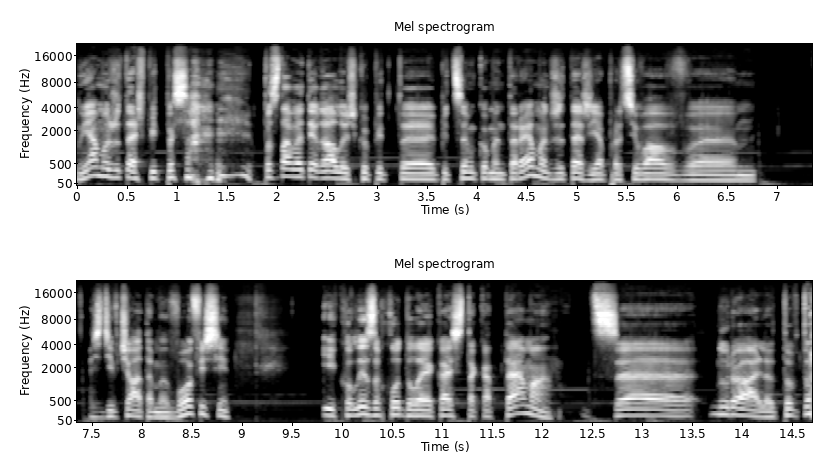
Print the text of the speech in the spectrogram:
Ну я можу теж підписати, поставити галочку під, е, під цим коментарем, адже теж я працював е, з дівчатами в офісі, і коли заходила якась така тема, це ну реально, тобто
